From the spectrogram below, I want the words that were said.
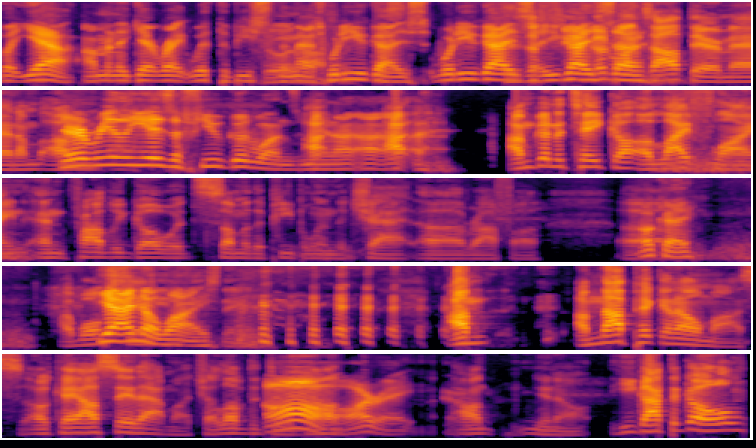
but yeah, I'm gonna get right with the beast of the match. What do you guys? What do you guys? There's a you few guys? good uh, ones out there, man. I'm, I'm, there really is a few good ones, man. I, I, I am gonna take a, a, lifeline and probably go with some of the people in the chat, uh, Rafa. Um, okay. I won't. Yeah, I know why. I'm. I'm not picking Elmas. Okay, I'll say that much. I love the dude. Oh, all right. I'll, you know, he got the goal.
